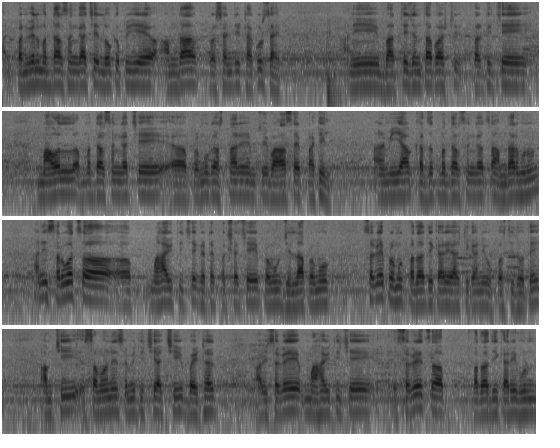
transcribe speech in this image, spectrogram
आणि पनवेल मतदारसंघाचे लोकप्रिय आमदार प्रशांतजी ठाकूर साहेब आणि भारतीय जनता पार्टी पार्टीचे मावल मतदारसंघाचे प्रमुख असणारे आमचे बाळासाहेब पाटील आणि मी या कर्जत मतदारसंघाचा आमदार म्हणून आणि सर्वच महायुतीचे घटक पक्षाचे प्रमुख जिल्हा प्रमुख सगळे प्रमुख पदाधिकारी या ठिकाणी उपस्थित होते. आमची समन्वय समितीची आजची बैठक आम्ही सगळे महायुतीचे सगळेच पदाधिकारी म्हणून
